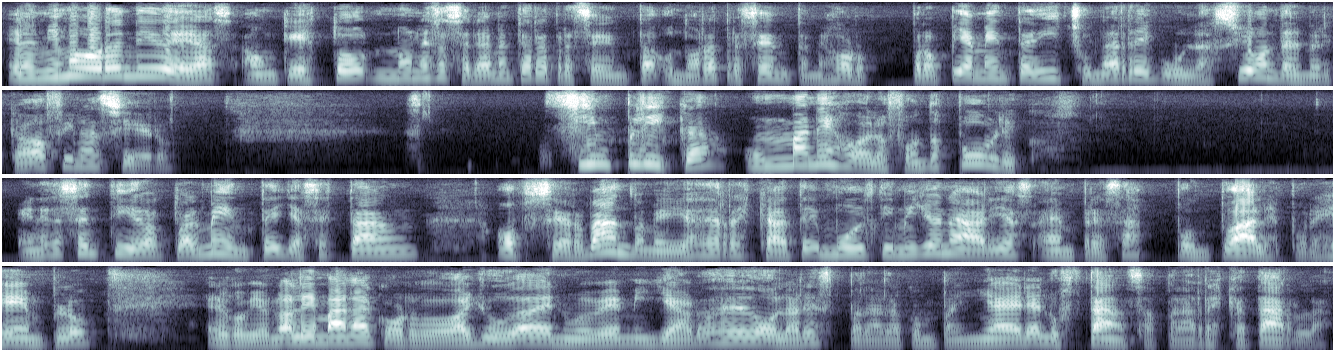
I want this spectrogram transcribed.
En el mismo orden de ideas, aunque esto no necesariamente representa, o no representa, mejor, propiamente dicho, una regulación del mercado financiero, sí implica un manejo de los fondos públicos. En ese sentido, actualmente ya se están observando medidas de rescate multimillonarias a empresas puntuales. Por ejemplo, el gobierno alemán acordó ayuda de 9 millardos de dólares para la compañía aérea Lufthansa para rescatarla.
